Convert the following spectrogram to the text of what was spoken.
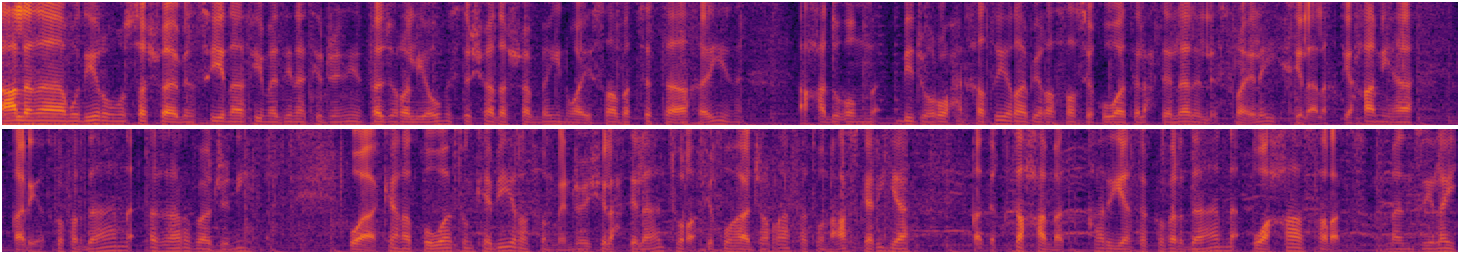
أعلن مدير مستشفى ابن سينا في مدينة جنين فجر اليوم استشهاد شابين وإصابة ستة آخرين أحدهم بجروح خطيرة برصاص قوات الاحتلال الإسرائيلي خلال اقتحامها قرية كفردان غرب جنين. وكانت قوات كبيرة من جيش الاحتلال ترافقها جرافة عسكرية قد اقتحمت قرية كفردان وحاصرت منزلي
